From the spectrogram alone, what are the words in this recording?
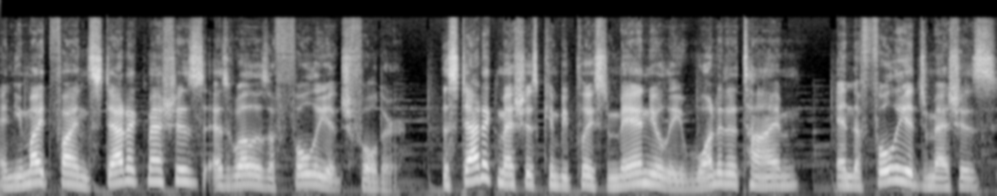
and you might find static meshes as well as a foliage folder. The static meshes can be placed manually one at a time, and the foliage meshes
